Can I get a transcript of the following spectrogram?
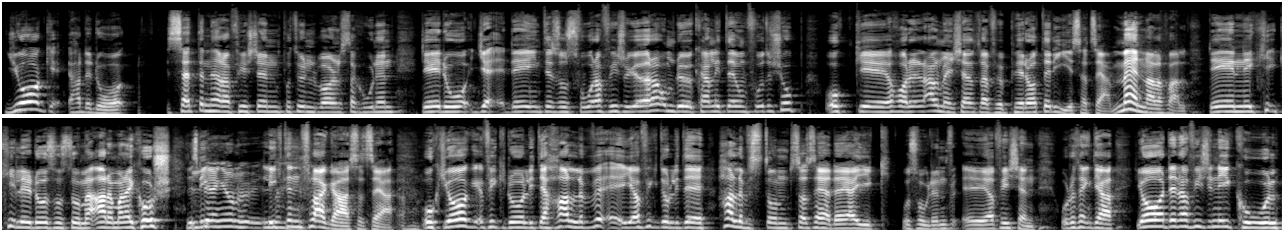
jag hade då sett den här affischen på tunnelbanestationen. Det är då, det är inte så svår affisch att göra om du kan lite om Photoshop och eh, har en allmän känsla för pirateri så att säga. Men i alla fall, det är en ki- kille då som står med armarna i kors. Ingen roll. Likt en flagga så att säga. Och jag fick då lite halv... eh, Jag fick då lite halvstånd så att säga där jag gick och såg den eh, affischen. Och då tänkte jag, ja den affischen är cool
